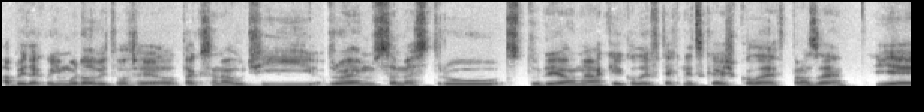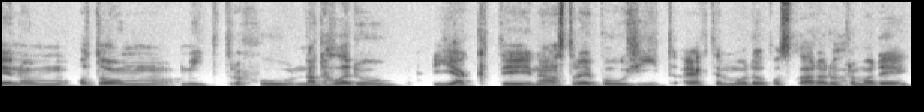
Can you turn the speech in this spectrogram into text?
aby takový model vytvořil, tak se naučí v druhém semestru studia na jakékoliv technické škole v Praze. Je jenom o tom mít trochu nadhledu, jak ty nástroje použít a jak ten model poskládat dohromady,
